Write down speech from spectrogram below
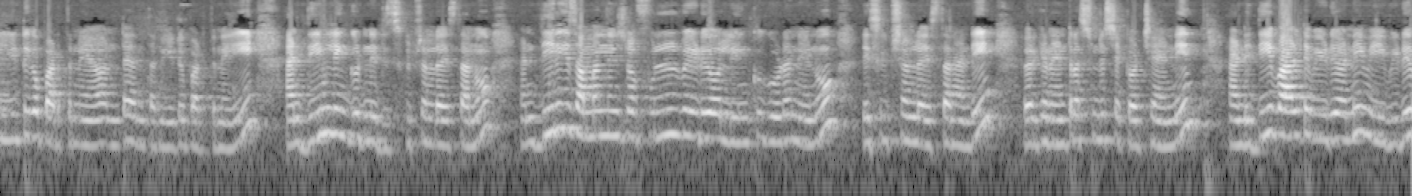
నీట్గా పడుతున్నాయో అంటే అంత నీట్గా పడుతున్నాయి. అండ్ దీని లింక్ కూడా నేను డిస్క్రిప్షన్లో ఇస్తాను. అండ్ దీనికి సంబంధించిన ఫుల్ వీడియో లింక్ కూడా నేను డిస్క్రిప్షన్లో ఇస్తానండి. ఎవరికైనా ఇంట్రెస్ట్ ఉంటే చెక్అవుట్ చేయండి. అండ్ ఇది వాళ్ళ వీడియో అండి ఈ వీడియో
